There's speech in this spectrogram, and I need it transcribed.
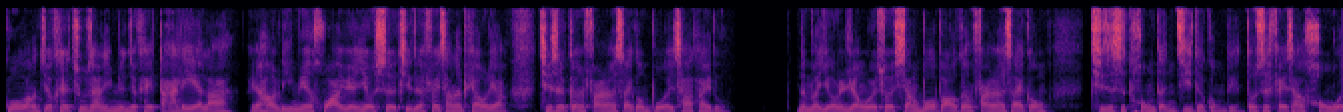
国王就可以住在里面，就可以打猎啦。然后里面花园又设计得非常的漂亮，其实跟凡尔赛宫不会差太多。那么有人认为说，香波堡跟凡尔赛宫其实是同等级的宫殿，都是非常宏伟。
